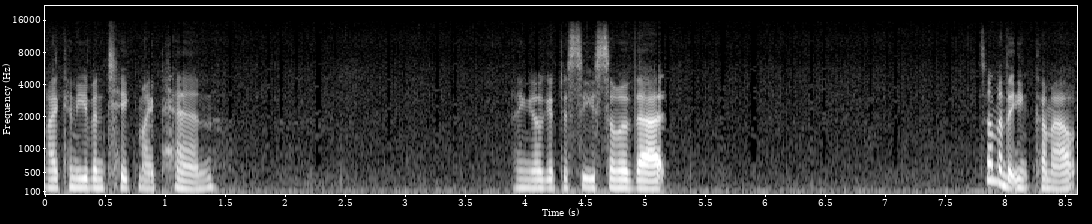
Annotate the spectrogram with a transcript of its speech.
I can even take my pen and you'll get to see some of that, some of the ink come out.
